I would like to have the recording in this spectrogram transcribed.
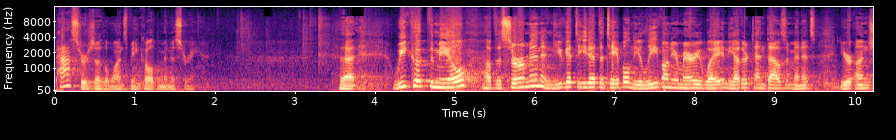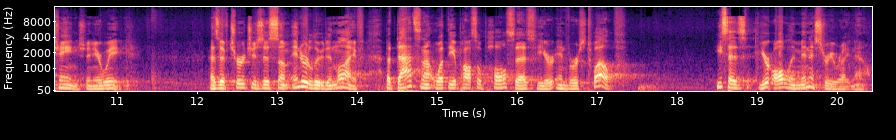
Pastors are the ones being called to ministry. That we cook the meal of the sermon and you get to eat at the table and you leave on your merry way, and the other 10,000 minutes you're unchanged in your week as if church is just some interlude in life. But that's not what the Apostle Paul says here in verse 12. He says, You're all in ministry right now.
